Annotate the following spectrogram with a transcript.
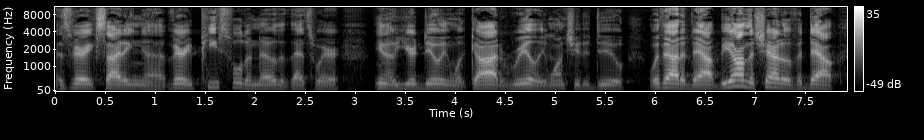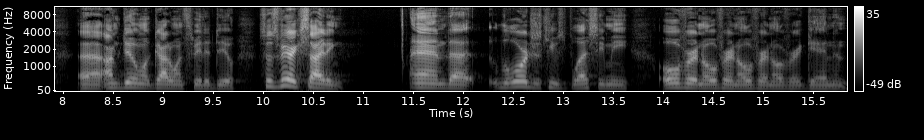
It's very exciting, uh, very peaceful to know that that's where you know you're doing what God really wants you to do, without a doubt, beyond the shadow of a doubt. Uh, I'm doing what God wants me to do. So it's very exciting, and uh, the Lord just keeps blessing me over and over and over and over again. And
